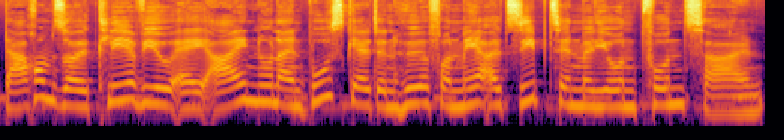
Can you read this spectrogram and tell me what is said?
Darum soll Clearview AI nun ein Bußgeld in Höhe von mehr als 17 Millionen Pfund zahlen.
